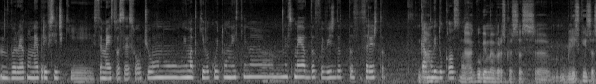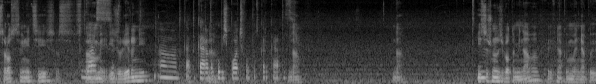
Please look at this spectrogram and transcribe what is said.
вероятно, не при всички семейства се е случило, но има такива, които наистина не смеят да се виждат, да се срещат камо ли докосва. Да, губиме връзка с близки, с родственици, с, ставаме също, изолирани. А, така, така да. да губиш почва под краката си. Да. Да. И всъщност живота минава и в някой момент някой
